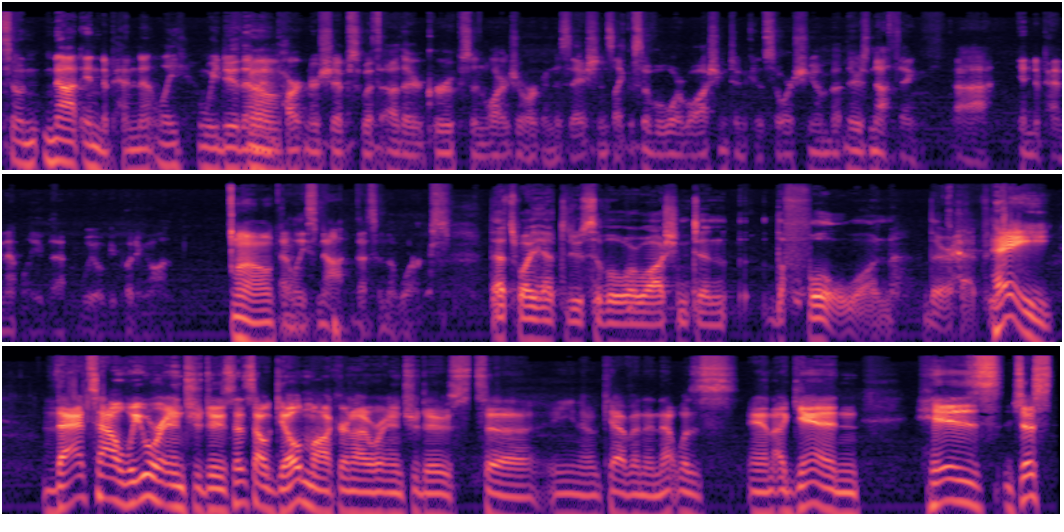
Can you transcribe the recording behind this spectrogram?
So not independently, we do them Oh. in partnerships with other groups and larger organizations like the Civil War Washington Consortium, but there's nothing uh, independently that we will be putting on. oh, okay. At least not that's in the works. That's why you have to do Civil War Washington, the full one there, Hatfield. Hey, that's how we were introduced. That's how Geldmacher and I were introduced to you know Kevin, and that was and again his just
